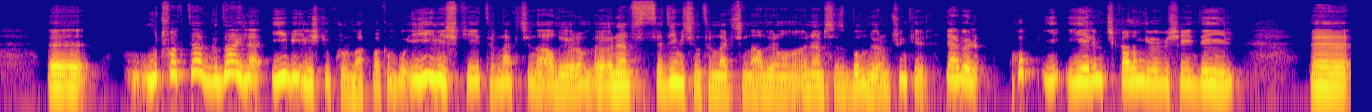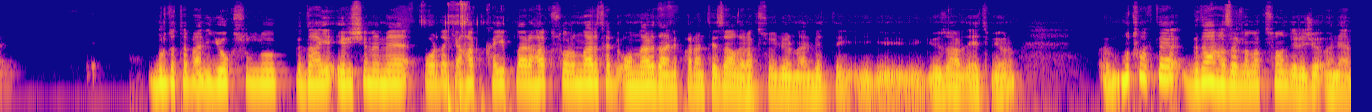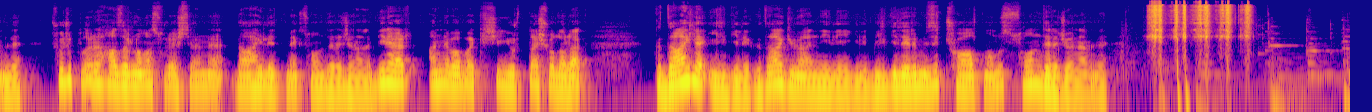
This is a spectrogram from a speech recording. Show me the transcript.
E, mutfakta gıdayla iyi bir ilişki kurmak. Bakın bu iyi ilişkiyi tırnak içine alıyorum ve önemsediğim için tırnak içine alıyorum ama önemsiz bulmuyorum. Çünkü yani böyle hop yiyelim çıkalım gibi bir şey değil. Ee, burada tabii hani yoksulluk, gıdaya erişememe, oradaki hak kayıpları, hak sorunları tabii onları da hani paranteze alarak söylüyorum elbette göz ardı etmiyorum. Mutfakta gıda hazırlamak son derece önemli. Çocukları hazırlama süreçlerine dahil etmek son derece önemli. Birer anne baba kişi yurttaş olarak gıdayla ilgili, gıda güvenliği ile ilgili bilgilerimizi çoğaltmamız son derece önemli.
